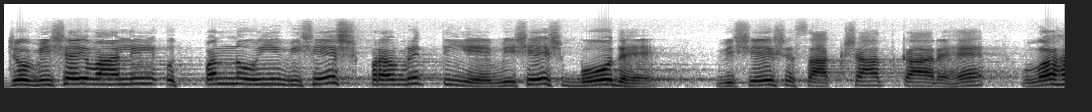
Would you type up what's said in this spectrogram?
जो विषय वाली उत्पन्न हुई विशेष प्रवृत्ति है, विशेष बोध है, विशेष साक्षात्कार है, वह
